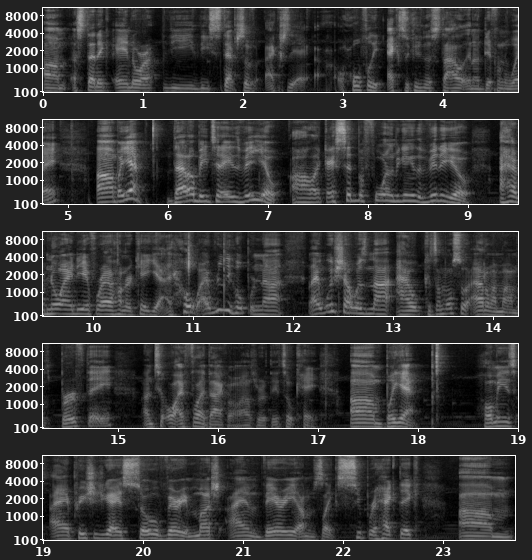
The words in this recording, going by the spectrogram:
um, aesthetic and or the, the steps of actually uh, hopefully executing the style in a different way. Uh, but yeah, that'll be today's video. Uh, like I said before in the beginning of the video, I have no idea if we're at 100k yet. I hope, I really hope we're not. And I wish I was not out because I'm also out on my mom's birthday until, oh, I fly back on my mom's birthday. It's okay. Um, but yeah, homies, I appreciate you guys so very much. I am very, I'm just like super hectic. Um,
